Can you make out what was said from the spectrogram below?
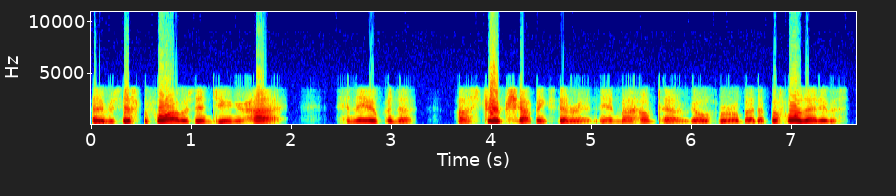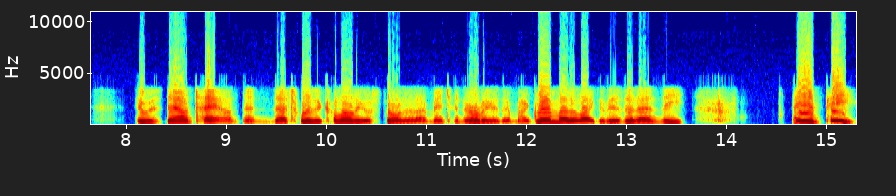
but it was just before I was in junior high, and they opened a, a strip shopping center in, in my hometown of Goldsboro. But before that, it was it was downtown, and that's where the colonial store that I mentioned earlier that my grandmother liked to visit, and the A&P.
